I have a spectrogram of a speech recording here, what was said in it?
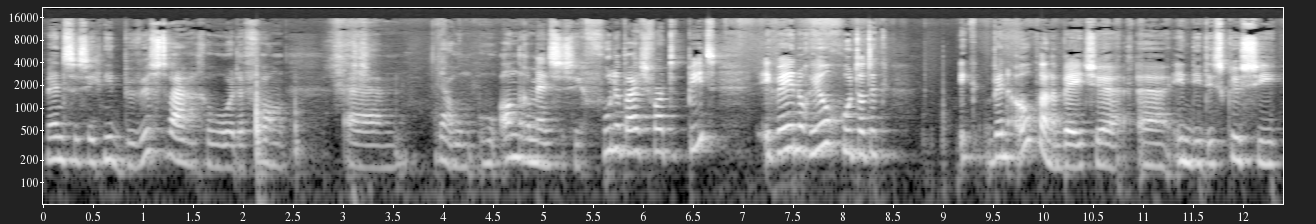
mensen zich niet bewust waren geworden van uh, ja, hoe, hoe andere mensen zich voelen bij Zwarte Piet. Ik weet nog heel goed dat ik. Ik ben ook wel een beetje uh, in die discussie.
